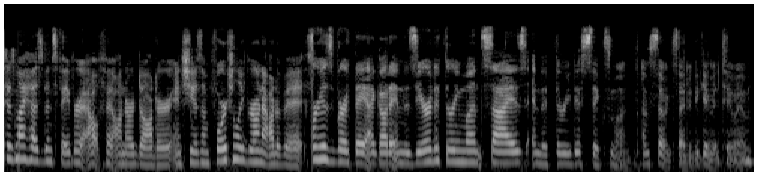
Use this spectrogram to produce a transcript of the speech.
This is my husband's favorite outfit on our daughter, and she has unfortunately grown out of it. For his birthday, I got it in the zero to three month size and the three to six month. I'm so excited to give it to him.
